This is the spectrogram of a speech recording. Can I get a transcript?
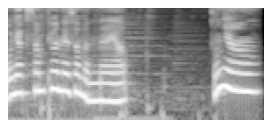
꼬냑 3편에서 만나요. 안녕!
